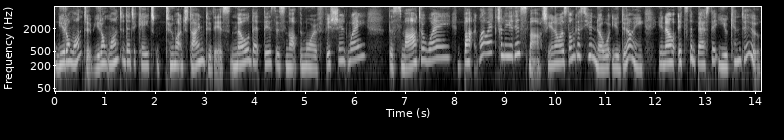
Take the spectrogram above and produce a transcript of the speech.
you don't want to you don't want to dedicate too much time to this know that this is not the more efficient way the smarter way. But, well, actually, it is smart. You know, as long as you know what you're doing, you know, it's the best that you can do.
